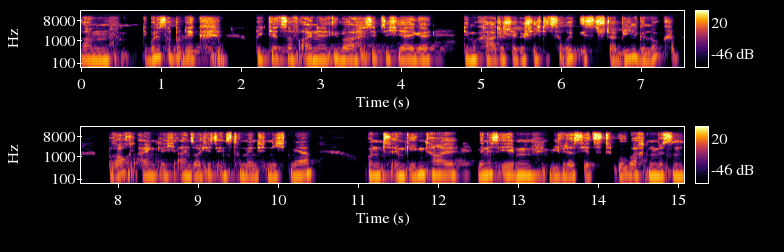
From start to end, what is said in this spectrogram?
Ähm, die Bundesrepublik blickt jetzt auf eine über 70-jährige demokratische Geschichte zurück, ist stabil genug, braucht eigentlich ein solches Instrument nicht mehr. Und im Gegenteil, wenn es eben, wie wir das jetzt beobachten müssen,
